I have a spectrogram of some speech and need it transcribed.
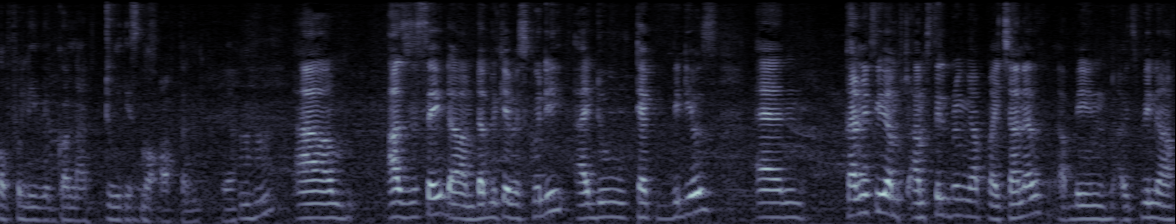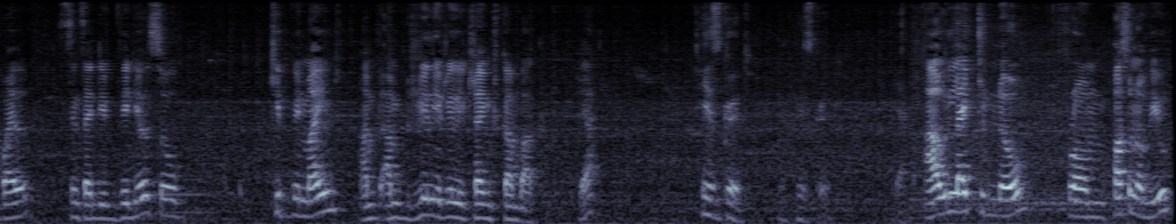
hopefully, we're gonna do this more often. Yeah. Mm-hmm. Um, as you said, um, WK Mescudi, I do tech videos, and currently I'm, I'm still bringing up my channel. I've been it's been a while since I did videos, so keep in mind I'm I'm really really trying to come back. Yeah, He's good. He's good. Yeah. I would like to know from personal view.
